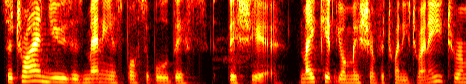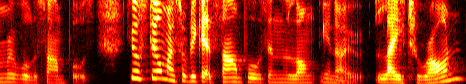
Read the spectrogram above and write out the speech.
So try and use as many as possible this this year. Make it your mission for 2020 to remove all the samples. You'll still most probably get samples in the long, you know, later on.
